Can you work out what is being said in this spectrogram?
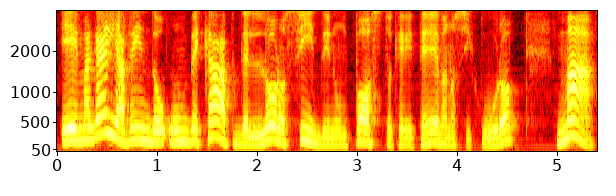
e magari avendo un backup del loro seed in un posto che ritenevano sicuro, ma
